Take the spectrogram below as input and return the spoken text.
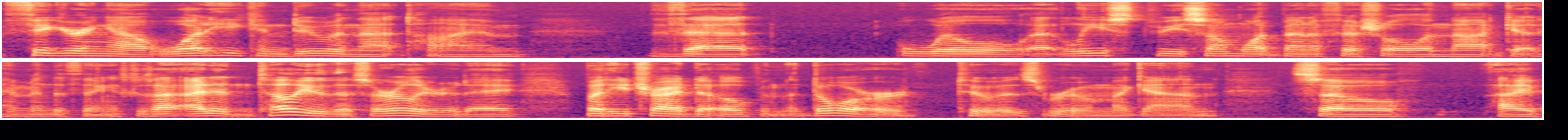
figuring out what he can do in that time that will at least be somewhat beneficial and not get him into things. Because I, I didn't tell you this earlier today, but he tried to open the door to his room again. So I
